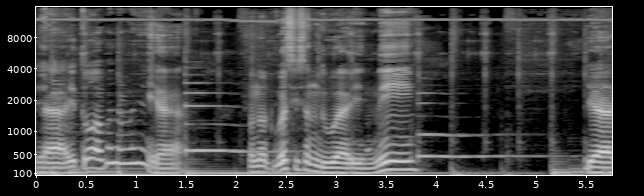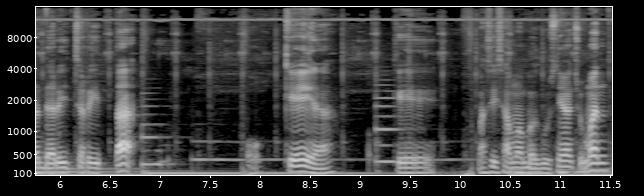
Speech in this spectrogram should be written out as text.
Ya itu apa namanya ya? Menurut gue season 2 ini ya dari cerita oke okay ya oke okay. masih sama bagusnya. Cuman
